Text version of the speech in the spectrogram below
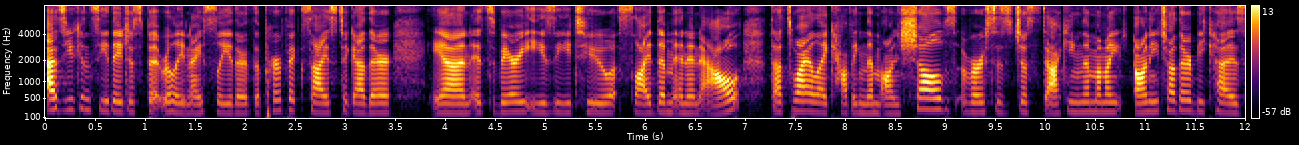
As you can see, they just fit really nicely. They're the perfect size together, and it's very easy to slide them in and out. That's why I like having them on shelves versus just stacking them on, on each other because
